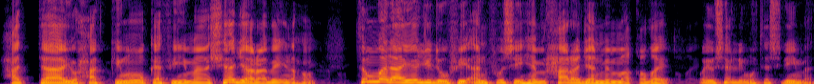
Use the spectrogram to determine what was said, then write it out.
حتى يحكموك فيما شجر بينهم. ثم لا يجدوا في أنفسهم حرجا مما قضيت ويسلموا تسليما.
